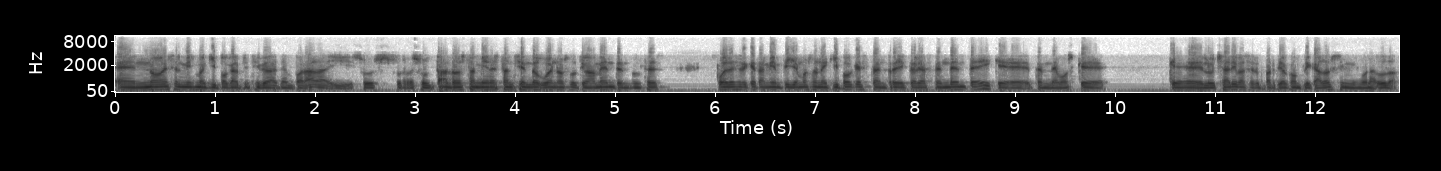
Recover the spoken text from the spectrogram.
eh, no es el mismo equipo que al principio de la temporada y sus, resultados también están siendo buenos últimamente. Entonces, puede ser que también pillemos a un equipo que está en trayectoria ascendente y que tendremos que, que luchar y va a ser un partido complicado sin ninguna duda.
